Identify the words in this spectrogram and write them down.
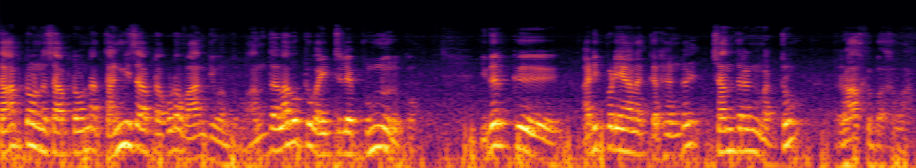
சாப்பிட்டோன்னு சாப்பிட்டோன்னா தண்ணி சாப்பிட்டா கூட வாந்தி வந்துடும் அந்த அளவுக்கு வயிற்றிலே புண்ணு இருக்கும். இதற்கு அடிப்படையான கிரகங்கள் சந்திரன் மற்றும் ராகு பகவான்.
